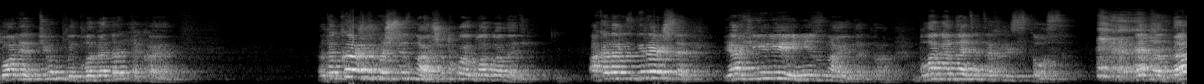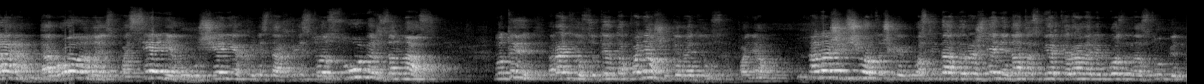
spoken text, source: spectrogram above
туалет теплый, благодать такая. Это каждый почти знает, что такое благодать. А когда разбираешься, и архиереи не знают этого. Благодать это Христос. Это даром, дарованное спасение в учениях Христа. Христос умер за нас. Ну ты родился, ты это понял, что ты родился? Понял. А дальше черточкой, после даты рождения, дата смерти рано или поздно наступит.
